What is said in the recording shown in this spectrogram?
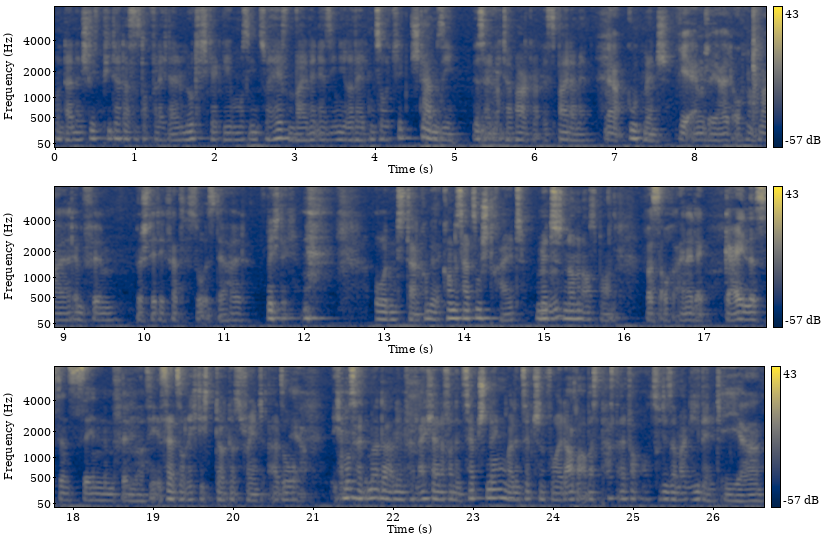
Und dann entschließt Peter, dass es doch vielleicht eine Möglichkeit geben muss, ihnen zu helfen, weil wenn er sie in ihre Welten zurückschickt, sterben sie. Ist halt Ja. Peter Parker, ist Spider-Man. Ja. Gut Mensch. Wie MJ halt auch nochmal im Film bestätigt hat, so ist er halt. Richtig. Und dann kommt, kommt es halt zum Streit mit Mhm. Norman Osborn. Was auch eine der geilsten Szenen im Film war. Sie ist halt so richtig Doctor Strange. Also Ja. Ich muss halt immer da an den Vergleich leider von Inception denken, weil Inception vorher da war, aber es passt einfach auch zu dieser Magiewelt. Ja,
